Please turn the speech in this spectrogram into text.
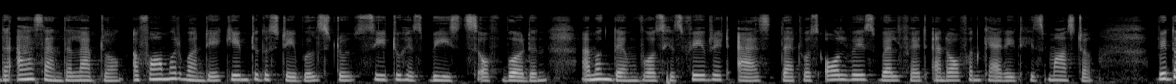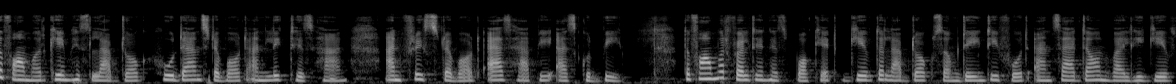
The Ass and the Lapdog. A farmer one day came to the stables to see to his beasts of burden. Among them was his favourite ass that was always well fed and often carried his master. With the farmer came his lapdog, who danced about and licked his hand and frisked about as happy as could be. The farmer felt in his pocket, gave the lapdog some dainty food, and sat down while he gave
